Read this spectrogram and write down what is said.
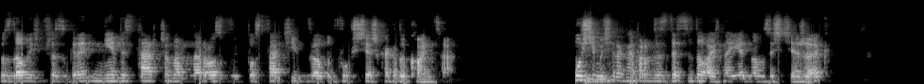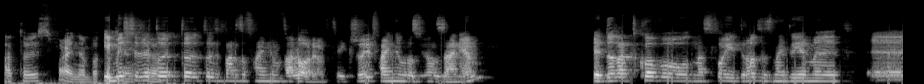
zdobyć przez grę, nie wystarcza nam na rozwój postaci w obydwu ścieżkach do końca. Musimy Mhm. się tak naprawdę zdecydować na jedną ze ścieżek. A to jest fajne, bo I myślę, że to, to, to jest bardzo fajnym walorem w tej grze i fajnym rozwiązaniem. Dodatkowo na swojej drodze znajdujemy e,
